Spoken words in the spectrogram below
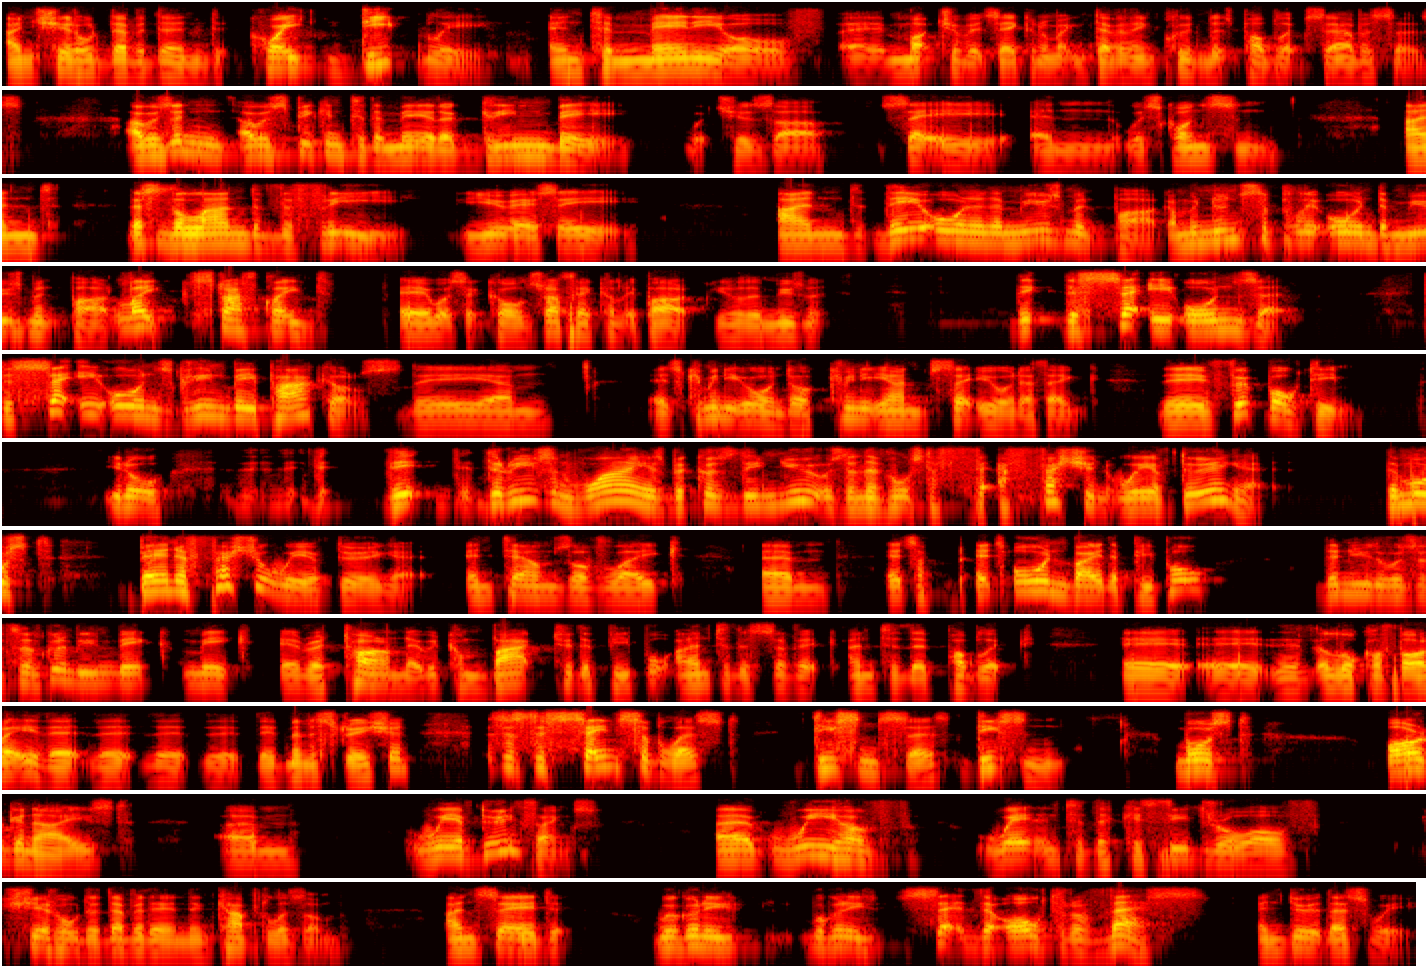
and shareholder dividend quite deeply into many of uh, much of its economic activity, including its public services. I was in. I was speaking to the mayor of Green Bay, which is a city in Wisconsin, and this is the land of the free, USA, and they own an amusement park, a municipally owned amusement park, like Strathclyde. Uh, what's it called? Strathclyde Country Park. You know the amusement. The the city owns it. The city owns Green Bay Packers. The um, it's community owned or community and city owned, I think. The football team. You know, the, the, the reason why is because they knew it was the most efficient way of doing it, the most beneficial way of doing it in terms of like um, it's a it's owned by the people. They knew there was if there was going to be make make a return, it would come back to the people and to the civic and to the public, uh, uh, the, the, local authority, the, the the the the administration. This is the sensiblest, decentest, decent, most organized um, way of doing things uh, we have went into the cathedral of shareholder dividend and capitalism and said we're going to we're going to at the altar of this and do it this way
